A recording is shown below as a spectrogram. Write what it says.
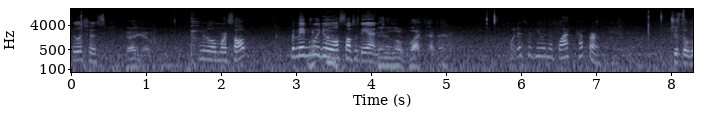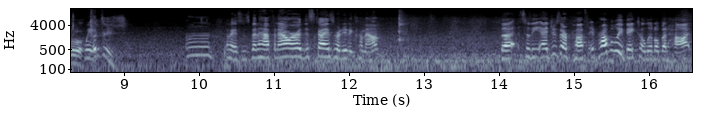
Delicious. There you go. Maybe a little more salt. But maybe we do a little salt at the end. Maybe a little black pepper. What is with you and the black pepper? Just a little. Wait. Mm, okay, so it's been a half an hour. This guy's ready to come out. The, so the edges are puffed. It probably baked a little bit hot,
